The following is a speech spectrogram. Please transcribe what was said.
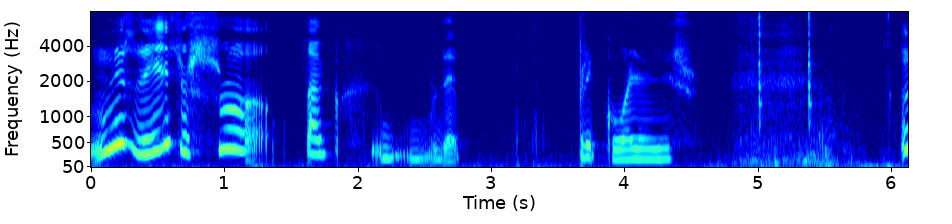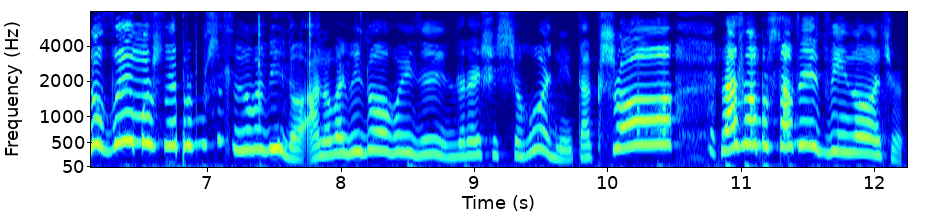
Мені здається, що так буде прикольніше. Ну, ви можете пропустити нове відео, а нове відео вийде, до речі, сьогодні. Так що раз вам поставити дзвіночок.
